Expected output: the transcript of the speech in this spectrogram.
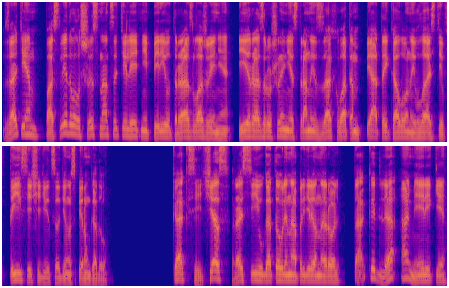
Затем последовал 16-летний период разложения и разрушения страны с захватом пятой колонны власти в 1991 году. Как сейчас России уготовлена определенная роль, так и для Америки.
